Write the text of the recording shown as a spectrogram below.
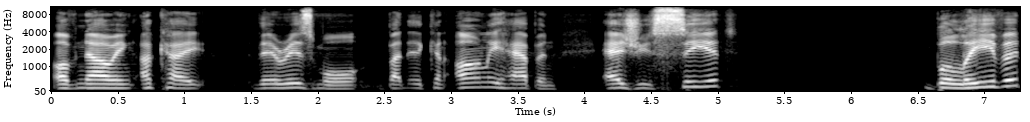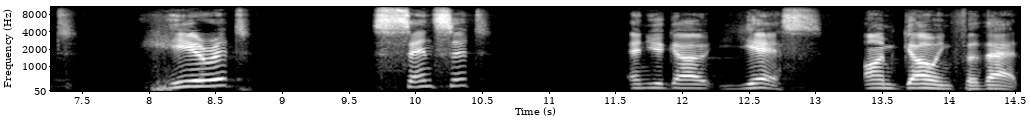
of knowing, okay, there is more, but it can only happen as you see it, believe it, hear it, sense it, and you go, yes, I'm going for that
